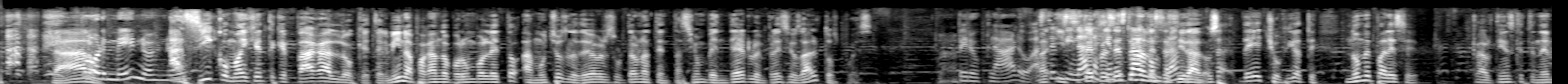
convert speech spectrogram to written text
claro. Por menos, ¿no? Así como hay gente que paga lo que termina pagando por un boleto, a muchos les debe haber resultado una tentación venderlo en precios altos, pues. Pero claro, hasta Ah, el y final te la gente presenta una necesidad. comprando. O sea, de hecho, fíjate, no me parece, claro, tienes que tener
